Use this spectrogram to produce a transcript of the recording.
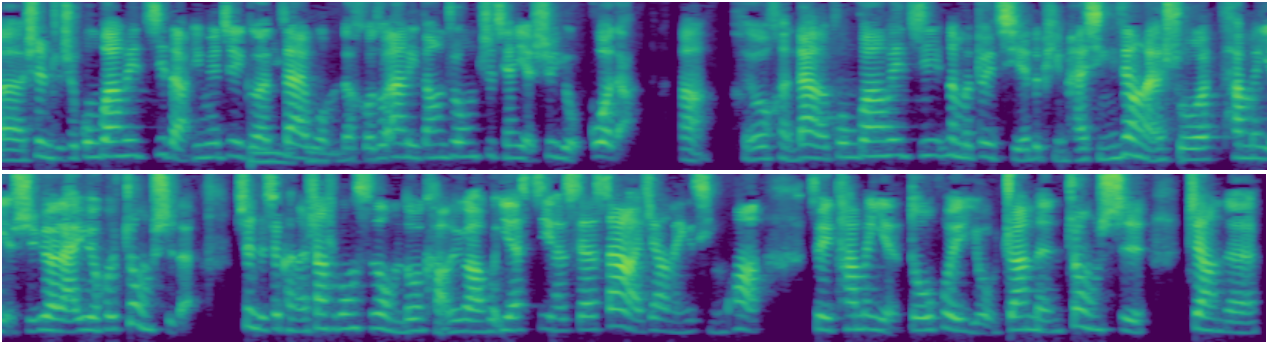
呃，甚至是公关危机的，因为这个在我们的合作案例当中之前也是有过的啊，有很大的公关危机。那么对企业的品牌形象来说，他们也是越来越会重视的，甚至是可能上市公司我们都会考虑到 ESG 和 CSR 这样的一个情况，所以他们也都会有专门重视这样的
